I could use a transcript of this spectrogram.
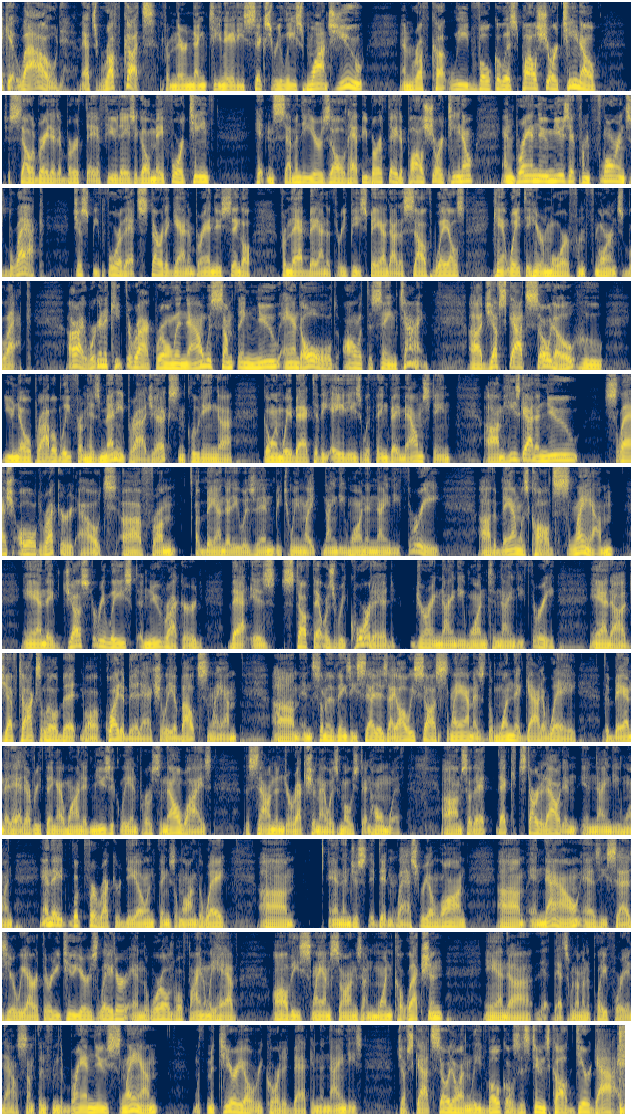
Like it loud. That's Rough Cutt from their 1986 release Wants You. And Rough Cutt lead vocalist Paul Shortino just celebrated a birthday a few days ago, May 14th, hitting 70 years old. Happy birthday to Paul Shortino. And brand new music from Florence Black just before that. Start Again, a brand new single from that band, a three piece band out of South Wales. Can't wait to hear more from Florence Black. All right, we're going to keep the rock rolling now with something new and old all at the same time. Uh, Jeff Scott Soto, who you know probably from his many projects, including uh, going way back to the 80s with Yngwie Malmsteen, um, he's got a new slash old record out uh, from a band that he was in between like 91 and 93. Uh, the band was called Slam and they've just released a new record that is stuff that was recorded during 91 to 93. And uh, Jeff talks a little bit, well, quite a bit actually, about Slam. Um, and some of the things he said is, I always saw Slam as the one that got away, the band that had everything I wanted musically and personnel wise, the sound and direction I was most at home with. Um, so that, that started out in, in 91 and they looked for a record deal and things along the way. Um, and then just it didn't last real long. Um, and now, as he says, here we are 32 years later, and the world will finally have all these slam songs on one collection. And uh, that's what I'm going to play for you now something from the brand new Slam with material recorded back in the 90s. Jeff Scott Soto on lead vocals. This tune's called Dear God.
